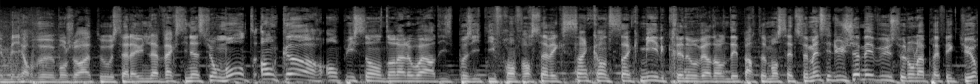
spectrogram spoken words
et meilleurs vœux. Bonjour à tous. À la une, la vaccination monte encore en puissance dans la Loire. Dispositif renforcé avec 55 000 créneaux ouverts dans le département cette semaine. C'est du jamais vu selon la préfecture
